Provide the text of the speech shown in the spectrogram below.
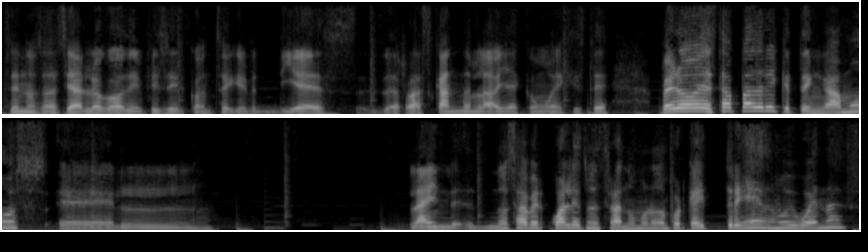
se nos hacía luego difícil conseguir 10 de rascando en la olla, como dijiste. Pero está padre que tengamos el. La no saber cuál es nuestra número uno, porque hay tres muy buenas.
